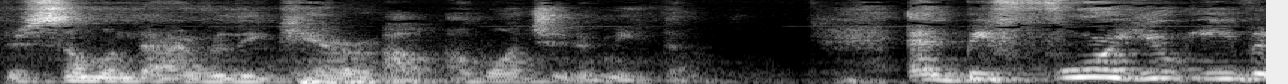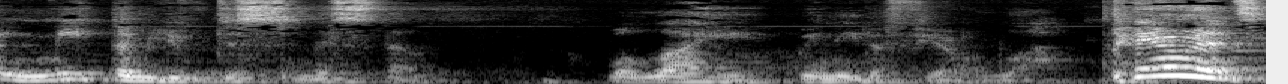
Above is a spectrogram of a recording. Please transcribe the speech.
there's someone that I really care about. I want you to meet them. And before you even meet them, you've dismissed them. Wallahi, we need to fear Allah. Parents,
